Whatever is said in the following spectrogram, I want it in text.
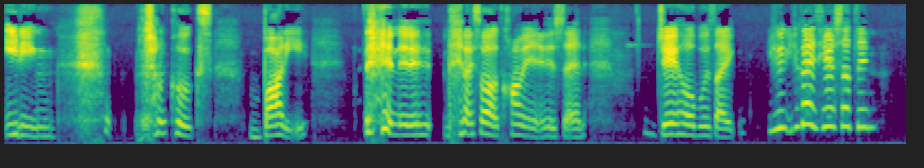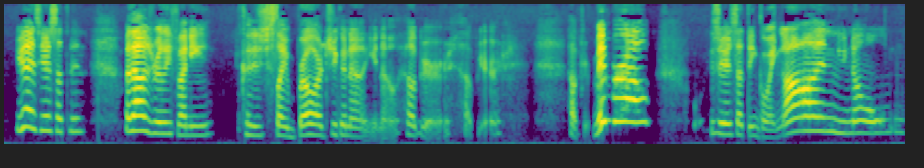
eating Jungkook's body. And then, it, then I saw a comment and it said, J Hope was like, "You you guys hear something? You guys hear something?" But that was really funny because it's just like, bro, aren't you gonna you know help your help your help your member out? Is there something going on? You know,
